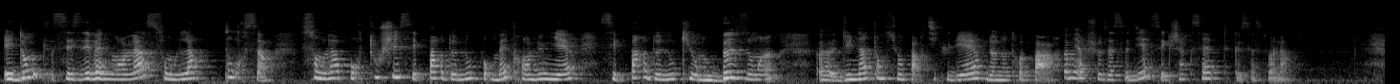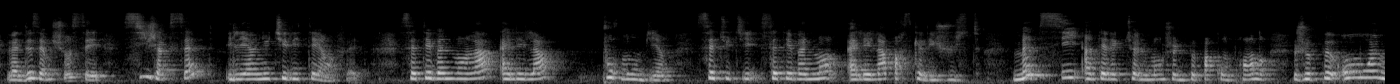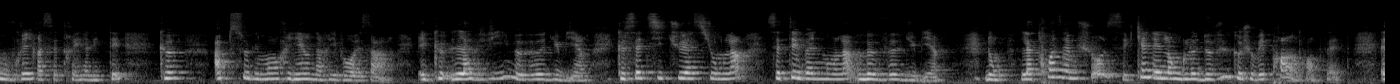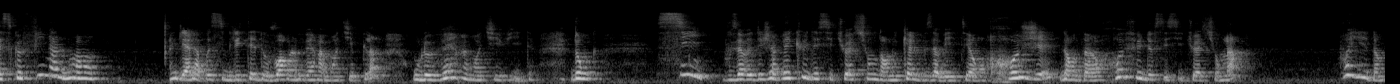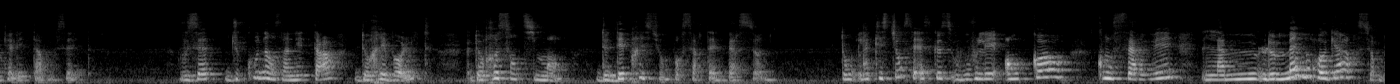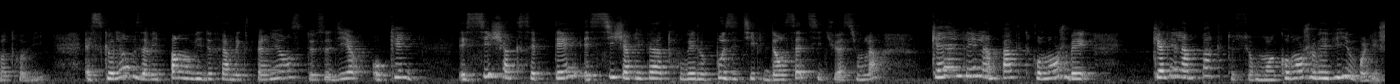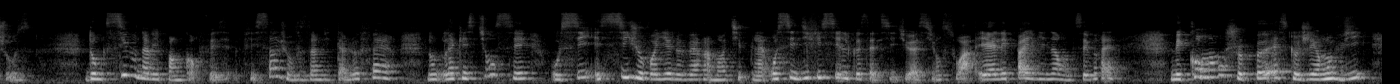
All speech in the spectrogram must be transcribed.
Et donc, ces événements-là sont là pour ça, sont là pour toucher ces parts de nous, pour mettre en lumière ces parts de nous qui ont besoin euh, d'une attention particulière de notre part. Première chose à se dire, c'est que j'accepte que ça soit là. La deuxième chose, c'est si j'accepte, il y a une utilité en fait. Cet événement-là, elle est là pour mon bien. Cet, cet événement, elle est là parce qu'elle est juste. Même si intellectuellement je ne peux pas comprendre, je peux au moins m'ouvrir à cette réalité que absolument rien n'arrive au hasard et que la vie me veut du bien, que cette situation-là, cet événement-là me veut du bien. Donc la troisième chose, c'est quel est l'angle de vue que je vais prendre en fait? Est-ce que finalement il y a la possibilité de voir le verre à moitié plein ou le verre à moitié vide Donc si vous avez déjà vécu des situations dans lesquelles vous avez été en rejet, dans un refus de ces situations-là, voyez dans quel état vous êtes. Vous êtes du coup dans un état de révolte, de ressentiment, de dépression pour certaines personnes. Donc la question c'est est-ce que vous voulez encore conserver le même regard sur votre vie? Est-ce que là vous n'avez pas envie de faire l'expérience de se dire ok, et si j'acceptais et si j'arrivais à trouver le positif dans cette situation-là, quel est l'impact? Comment je vais Quel est l'impact sur moi? Comment je vais vivre les choses donc, si vous n'avez pas encore fait, ça, je vous invite à le faire. Donc, la question, c'est aussi, et si je voyais le verre à moitié plein, aussi difficile que cette situation soit, et elle n'est pas évidente, c'est vrai, mais comment je peux, est-ce que j'ai envie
